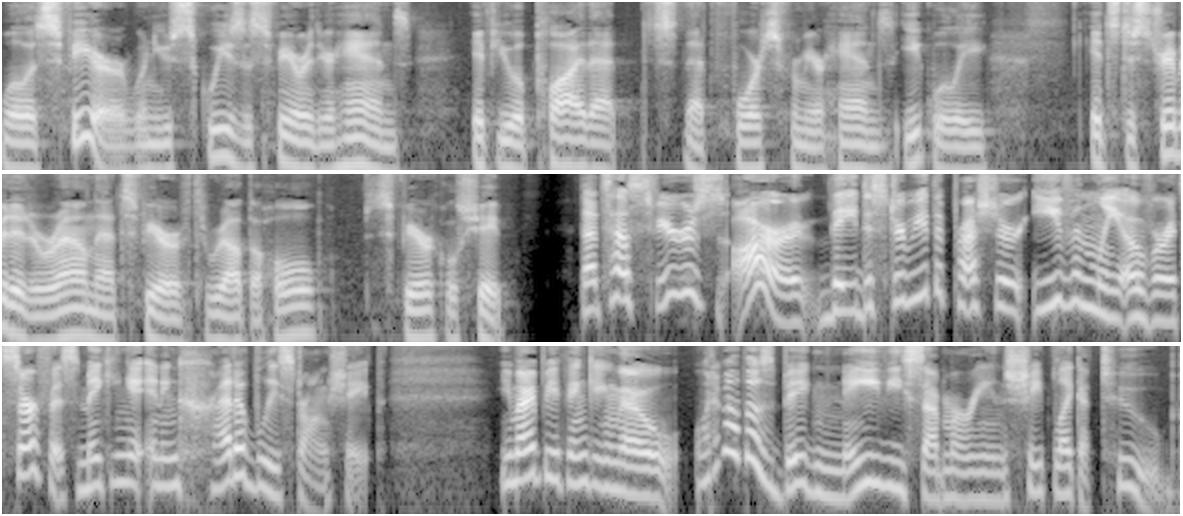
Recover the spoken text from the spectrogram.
Well, a sphere, when you squeeze a sphere with your hands, if you apply that, that force from your hands equally, it's distributed around that sphere throughout the whole spherical shape. That's how spheres are. They distribute the pressure evenly over its surface, making it an incredibly strong shape. You might be thinking, though, what about those big Navy submarines shaped like a tube?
